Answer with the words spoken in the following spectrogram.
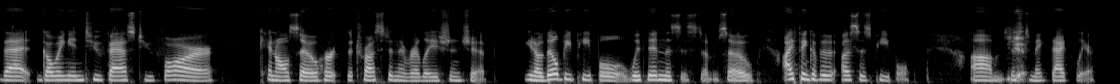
that going in too fast, too far can also hurt the trust in the relationship. You know, there'll be people within the system. So I think of us as people, um, just Yeah. to make that clear.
